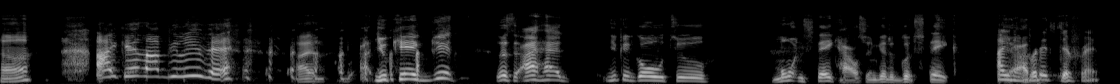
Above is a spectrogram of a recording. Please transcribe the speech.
huh? I cannot believe it. I you can't get listen, I had you could go to Morton Steakhouse and get a good steak. I yeah, know, I, but it's different.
